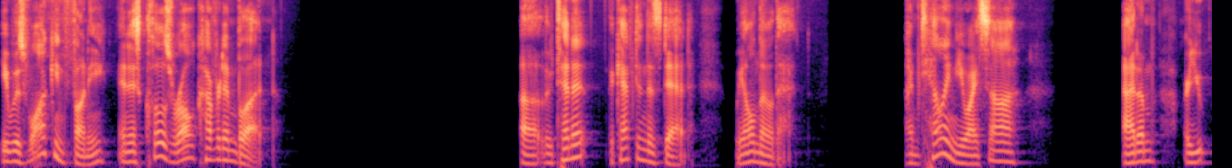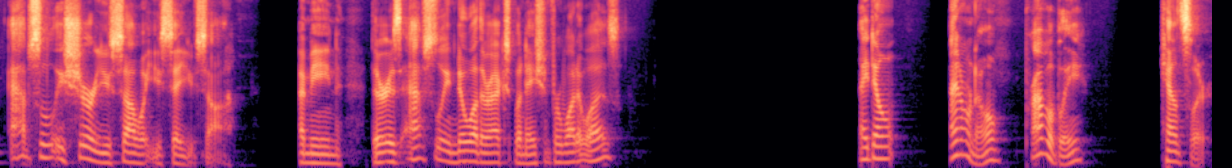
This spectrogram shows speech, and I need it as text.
He was walking funny, and his clothes were all covered in blood. Uh, Lieutenant, the captain is dead. We all know that. I'm telling you, I saw. Adam, are you absolutely sure you saw what you say you saw? I mean, there is absolutely no other explanation for what it was. I don't. I don't know. Probably. Counselor,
